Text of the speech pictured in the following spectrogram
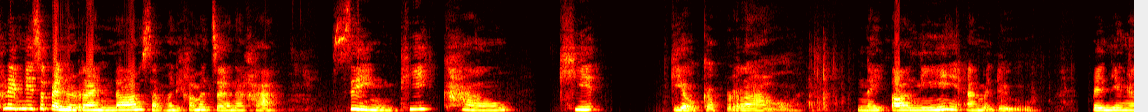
คลิปนี้จะเป็นแรนดอมสำหรับคนที่เข้ามาเจอนะคะ สิ่งที่เขาคิดเกี่ยวกับเรา ในตอนนี้อามาดู เป็นยังไง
